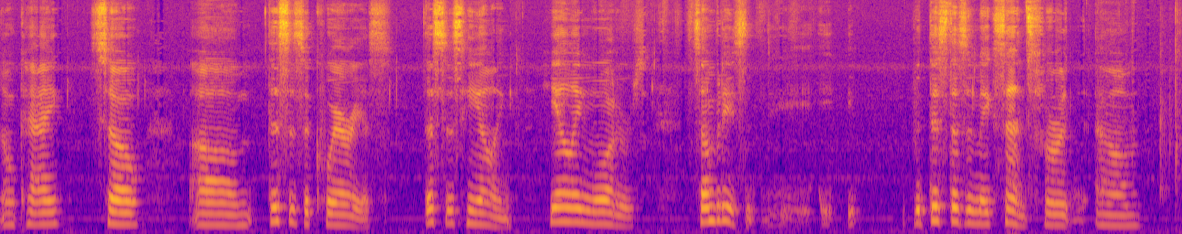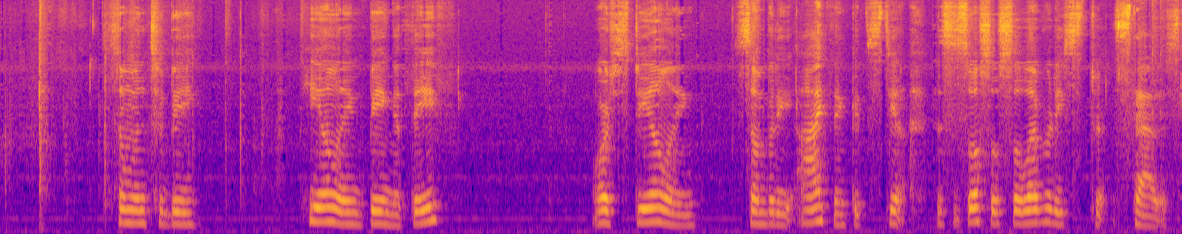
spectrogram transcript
Okay, so um, this is Aquarius. This is healing. Healing waters. Somebody's but this doesn't make sense for um, someone to be healing being a thief or stealing somebody. I think it's still this is also celebrity st status.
